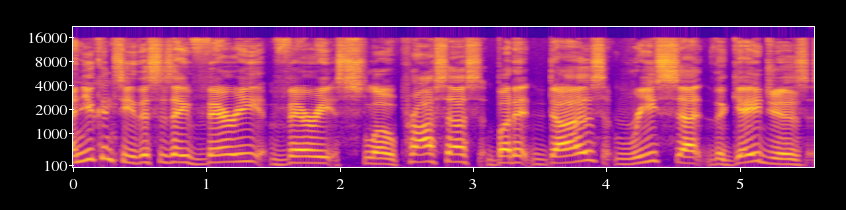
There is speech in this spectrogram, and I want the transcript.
And you can see this is a very, very slow process, but it does reset the gauges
